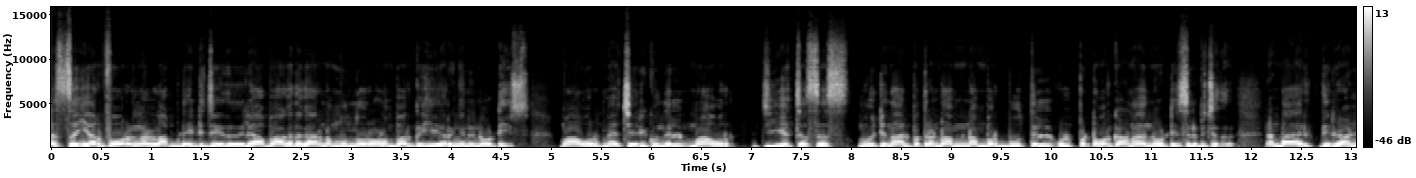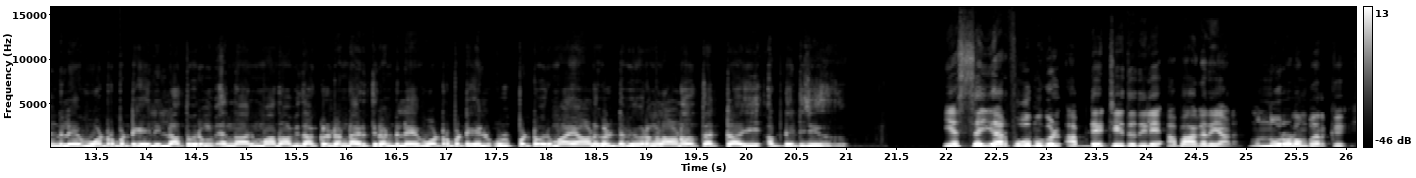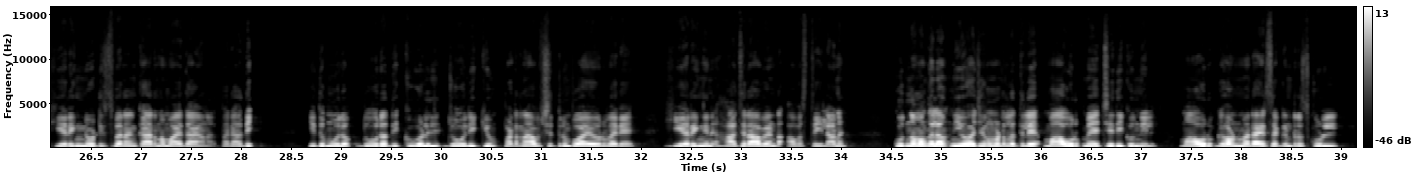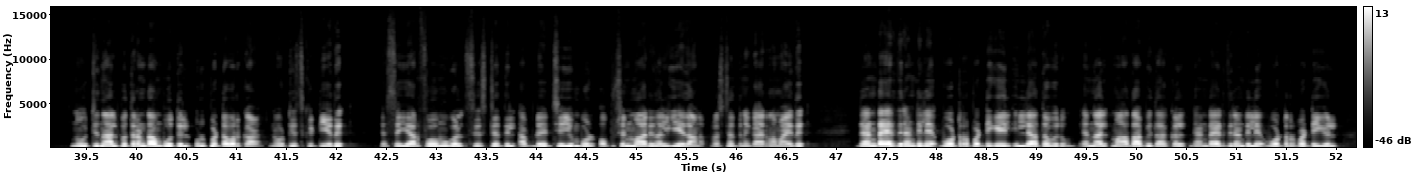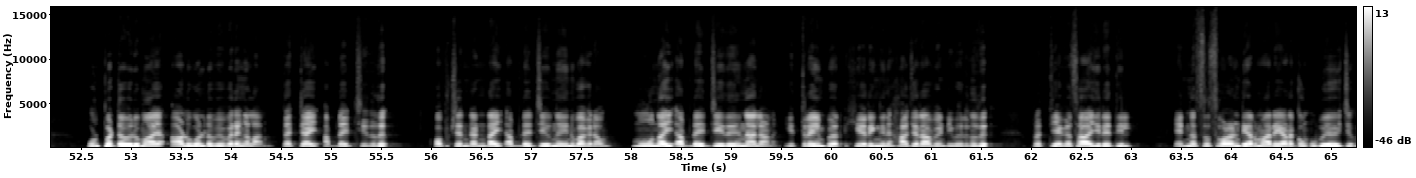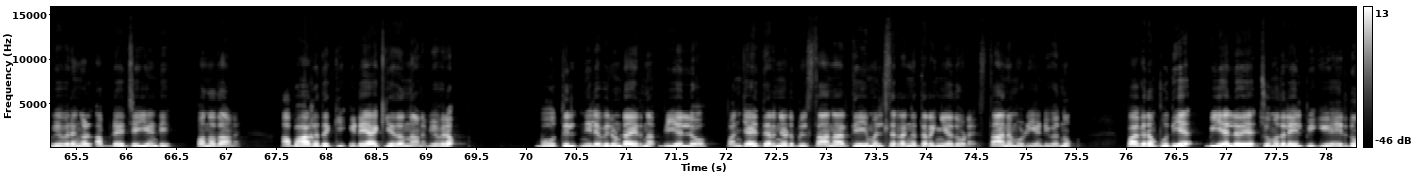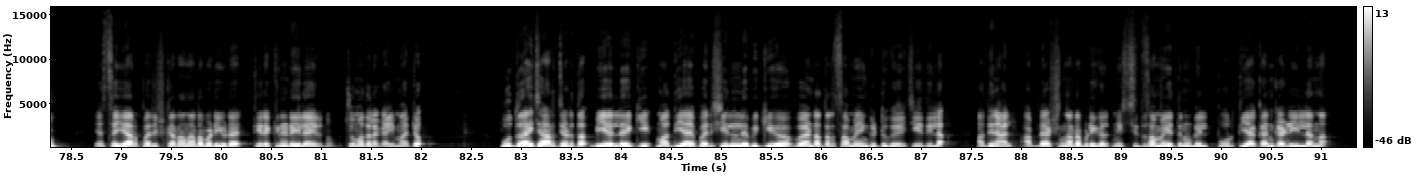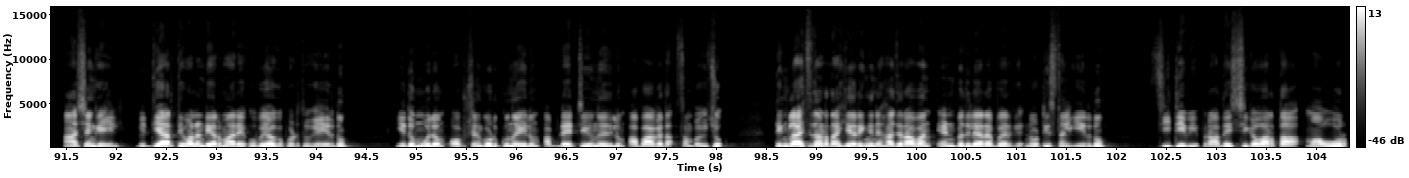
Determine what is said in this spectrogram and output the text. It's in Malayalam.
എസ് ഐ ആർ ഫോറങ്ങൾ അപ്ഡേറ്റ് ചെയ്തതിലെ അപാകത കാരണം മുന്നൂറോളം പേർക്ക് ഹിയറിംഗിന് notice. Mavoor മേച്ചേരിക്കുന്നിൽ Mavoor G H S S നൂറ്റി നാൽപ്പത്തിരണ്ടാം നമ്പർ ബൂത്തിൽ ഉൾപ്പെട്ടവർക്കാണ് നോട്ടീസ് ലഭിച്ചത്. രണ്ടായിരത്തി രണ്ടിലെ വോട്ടർ പട്ടികയിൽ ഇല്ലാത്തവരും എന്നാൽ മാതാപിതാക്കൾ രണ്ടായിരത്തി രണ്ടിലെ വോട്ടർ പട്ടികയിൽ ഉൾപ്പെട്ടവരുമായ ആളുകളുടെ വിവരങ്ങളാണ് തെറ്റായി അപ്ഡേറ്റ് ചെയ്തത്. എസ് ഐ ആർ ഫോമുകൾ അപ്ഡേറ്റ് ചെയ്തതിലെ അപാകതയാണ് മുന്നൂറോളം പേർക്ക് ഹിയറിംഗ് നോട്ടീസ് വരാൻ കാരണമായതാണ് പരാതി. ഇതുമൂലം ദൂരദിക്കുകളിൽ ജോലിക്കും പഠനാവശ്യത്തിനും പോയവർ വരെ ഹിയറിംഗിന് ഹാജരാവേണ്ട അവസ്ഥയിലാണ്. കുന്നമംഗലം നിയോജക മണ്ഡലത്തിലെ മാവൂർ മേച്ചേരിക്കുന്നിൽ മാവൂർ ഗവൺമെന്റ് ഹയർ സെക്കൻഡറി സ്കൂളിൽ നൂറ്റി നാൽപ്പത്തിരണ്ടാം ബൂത്തിൽ ഉൾപ്പെട്ടവർക്കാണ് നോട്ടീസ് കിട്ടിയത്. എസ് ഐ ആർ ഫോമുകൾ സിസ്റ്റത്തിൽ അപ്ഡേറ്റ് ചെയ്യുമ്പോൾ ഓപ്ഷൻ മാറി നൽകിയതാണ് പ്രശ്നത്തിന് കാരണമായത്. രണ്ടായിരത്തി രണ്ടിലെ വോട്ടർ പട്ടികയിൽ ഇല്ലാത്തവരും എന്നാൽ മാതാപിതാക്കൾ രണ്ടായിരത്തി രണ്ടിലെ വോട്ടർ പട്ടികയിൽ ഉൾപ്പെട്ടവരുമായ ആളുകളുടെ വിവരങ്ങളാണ് തെറ്റായി അപ്ഡേറ്റ് ചെയ്തത്. ഓപ്ഷൻ രണ്ടായി അപ്ഡേറ്റ് ചെയ്യുന്നതിന് പകരം മൂന്നായി അപ്ഡേറ്റ് ചെയ്തതിനാലാണ് ഇത്രയും പേർ ഹിയറിംഗിന് ഹാജരാവേണ്ടി വരുന്നത്. പ്രത്യേക സാഹചര്യത്തിൽ എൻ എസ് എസ് വളണ്ടിയർമാരെ അടക്കം ഉപയോഗിച്ച് വിവരങ്ങൾ അപ്ഡേറ്റ് ചെയ്യേണ്ടി വന്നതാണ്. അപാകതയ്ക്ക് ഇടയാക്കിയതെന്നാണ് വിവരം. ബൂത്തിൽ നിലവിലുണ്ടായിരുന്ന ബി എൽ ഒ പഞ്ചായത്ത് തെരഞ്ഞെടുപ്പിൽ സ്ഥാനാർത്ഥിയായി മത്സരരംഗത്തിറങ്ങിയതോടെ സ്ഥാനമൊഴിയേണ്ടി വന്നു. പകരം പുതിയ ബി എൽ ഒയെ ചുമതല ഏൽപ്പിക്കുകയായിരുന്നു എസ് ഐ ആർ പരിഷ്കരണ നടപടിയുടെ തിരക്കിനിടയിലായിരുന്നു ചുമതല കൈമാറ്റം. പുതുതായി ചാർജ് എടുത്ത ബി എൽ മതിയായ പരിശീലനം ലഭിക്കുകയോ വേണ്ടത്ര സമയം കിട്ടുകയോ ചെയ്തില്ല. അതിനാൽ അപ്ഡേഷൻ നടപടികൾ നിശ്ചിത സമയത്തിനുള്ളിൽ പൂർത്തിയാക്കാൻ കഴിയില്ലെന്ന ആശങ്കയിൽ വിദ്യാർത്ഥി വളണ്ടിയർമാരെ ഉപയോഗപ്പെടുത്തുകയായിരുന്നു. ഇതുമൂലം ഓപ്ഷൻ കൊടുക്കുന്നതിലും അപ്ഡേറ്റ് ചെയ്യുന്നതിലും അപാകത സംഭവിച്ചു. തിങ്കളാഴ്ച നടന്ന ഹിയറിംഗിന് ഹാജരാവാൻ എൺപതിലേറെ പേർക്ക് നോട്ടീസ് നൽകിയിരുന്നു. സി പ്രാദേശിക വാർത്ത മാവൂർ.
